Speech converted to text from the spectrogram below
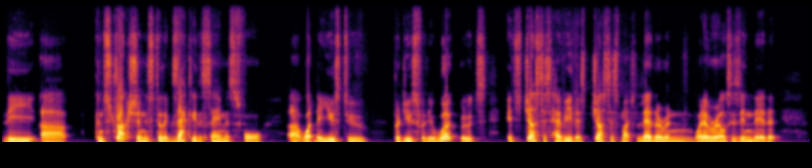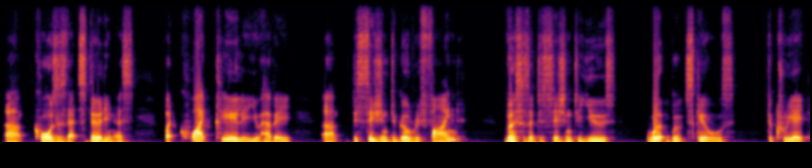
The uh, construction is still exactly the same as for uh, what they used to produce for their work boots. It's just as heavy. There's just as much leather and whatever else is in there that uh, causes that sturdiness. But quite clearly, you have a uh, decision to go refined versus a decision to use work boot skills to create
